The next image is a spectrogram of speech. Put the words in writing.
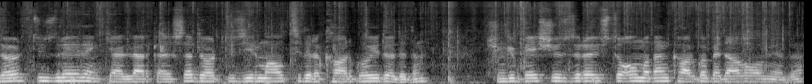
400 liraya denk geldi arkadaşlar. 426 lira kargoyu da ödedim. Çünkü 500 lira üstü olmadan kargo bedava olmuyordu.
